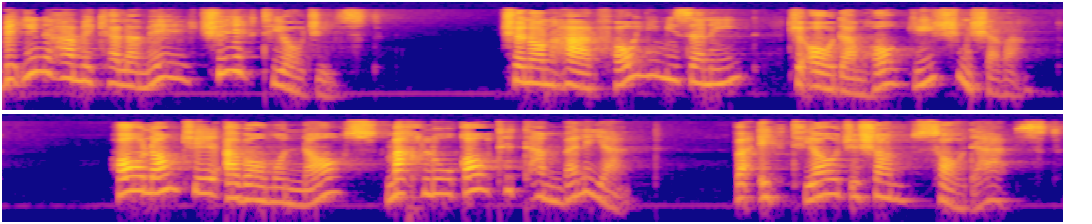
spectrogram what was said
به این همه کلمه چه احتیاجی است؟ چنان حرفهایی می‌زنید که آدمها گیج می‌شوند. حالان که عوام الناس مخلوقات تنبلیاند و احتیاجشان ساده است.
